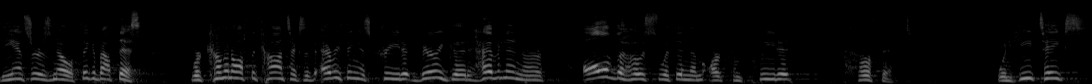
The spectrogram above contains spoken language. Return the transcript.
The answer is no. Think about this. We're coming off the context of everything is created very good, heaven and earth, all of the hosts within them are completed perfect. When he takes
